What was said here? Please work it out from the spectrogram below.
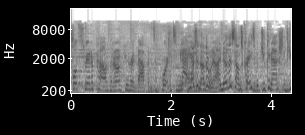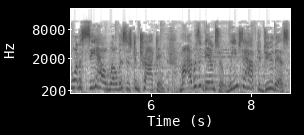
holds 300 pounds. I don't know if you heard that, but it's important to me. Now, I here's another one. to I know this sounds crazy, but you can actually, if you want to see how well this is contracting, my, I was a dancer. We used to have to do this,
